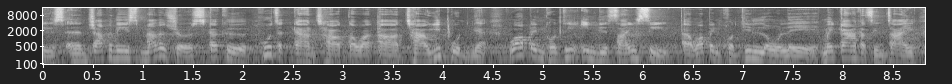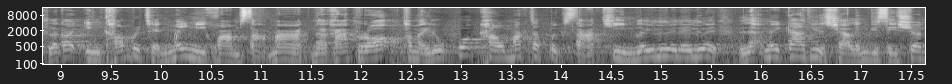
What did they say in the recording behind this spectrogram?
Japanese and Japanese managers ก็คือผู้จัดการชาวตะวันชาวญี่ปุ่นเนี่ย ว่าเป็นคนที่ indecisive แต่ว่าเป็นคนที่ low lay ไม่กล้าตัดสินใจ แล้วก็ incompetent ไม่มีความสามารถนะคะ เพราะทำไมลูกพวกเขามักจะปรึกษาทีมเรื่อยๆเรื่อยๆ และไม่กล้าที่จะ challenge decision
